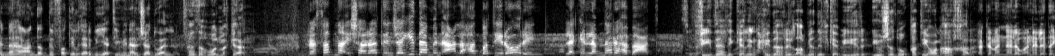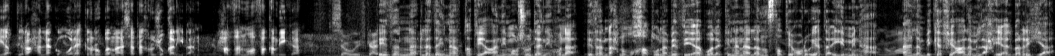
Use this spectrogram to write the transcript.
إنها عند الضفة الغربية من الجدول. هذا هو المكان. رصدنا إشارات جيدة من أعلى هضبة رورينج لكن لم نرها بعد. في ذلك الانحدار الأبيض الكبير يوجد قطيع آخر. أتمنى لو أن لدي اقتراحا لكم ولكن ربما ستخرج قريبا. حظا موفقا بك. إذا لدينا قطيعان موجودان هنا. إذا نحن محاطون بالذئاب ولكننا لا نستطيع رؤية أي منها. أهلا بك في عالم الأحياء البرية.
